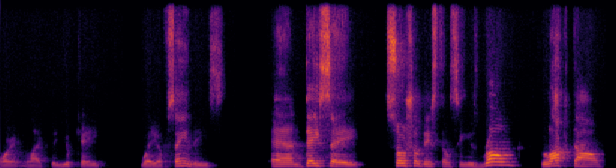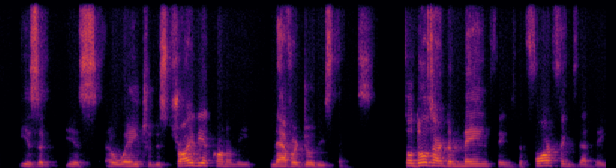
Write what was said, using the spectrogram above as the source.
more like the UK way of saying these. And they say social distancing is wrong. Lockdown is a, is a way to destroy the economy. Never do these things. So those are the main things, the four things that they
